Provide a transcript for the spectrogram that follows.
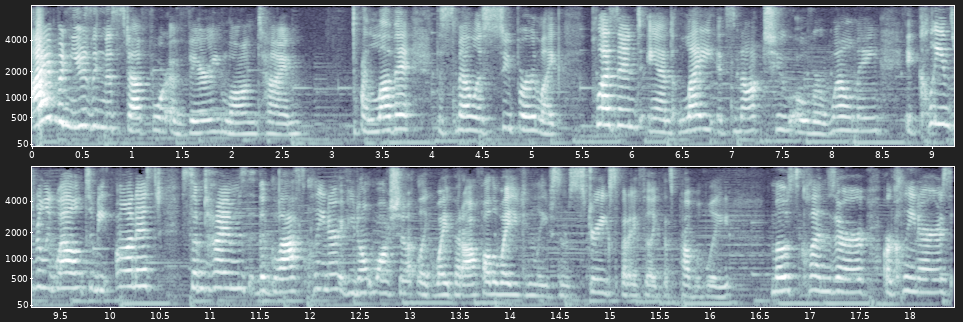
I've been using this stuff for a very long time. I love it. The smell is super like pleasant and light. It's not too overwhelming. It cleans really well. To be honest, sometimes the glass cleaner, if you don't wash it up, like wipe it off all the way, you can leave some streaks, but I feel like that's probably most cleanser or cleaners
